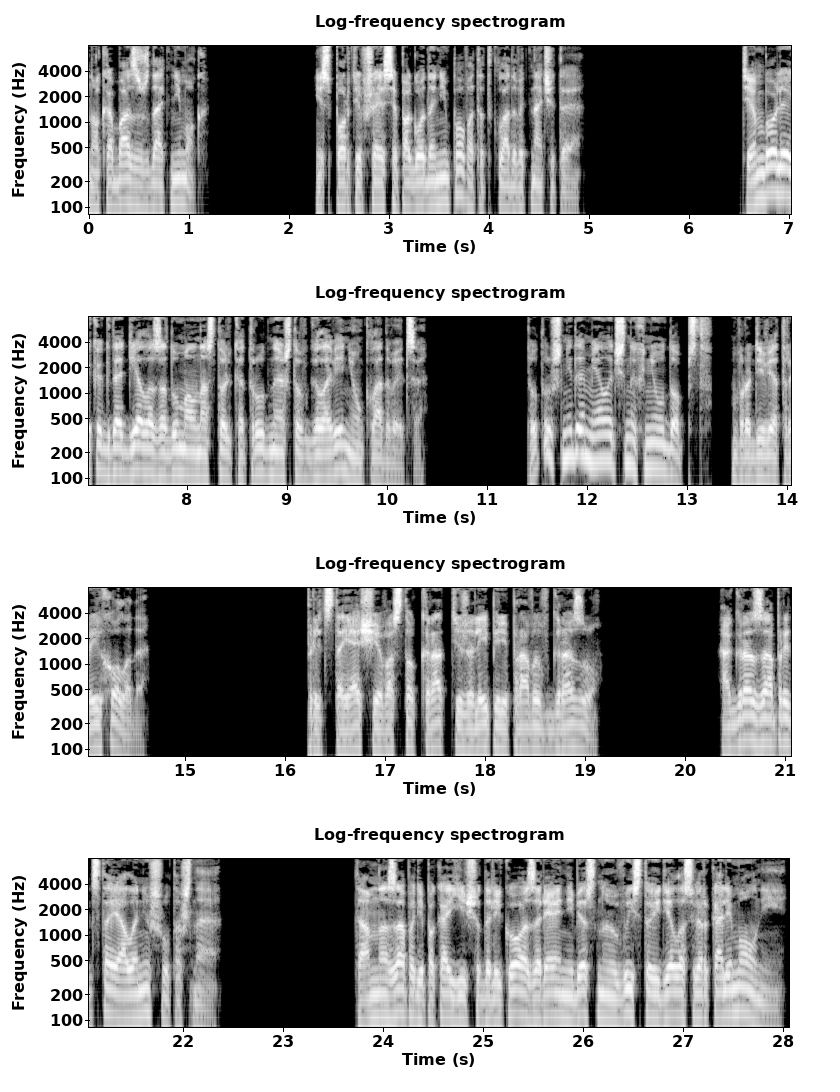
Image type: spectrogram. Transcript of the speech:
но Кабаз ждать не мог. Испортившаяся погода не повод откладывать начатое. Тем более, когда дело задумал настолько трудное, что в голове не укладывается. Тут уж не до мелочных неудобств, вроде ветра и холода. Предстоящий восток крат тяжелей переправы в грозу. А гроза предстояла нешуточная. Там на западе, пока еще далеко, озаряя небесную высь, и дело сверкали молнии.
